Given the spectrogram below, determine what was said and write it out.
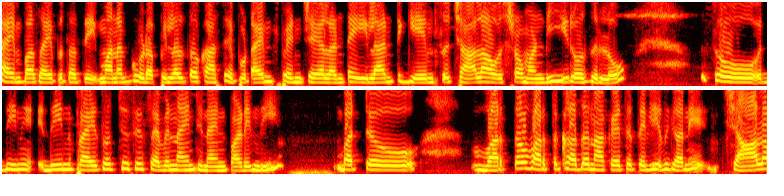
టైం పాస్ అయిపోతుంది. మనకు కూడా పిల్లలతో కాసేపు టైం స్పెండ్ చేయాలంటే ఇలాంటి గేమ్స్ చాలా అవసరం అండి ఈ రోజుల్లో. సో దీని దీని ప్రైస్ వచ్చేసి సెవెన్ నైంటీ నైన్ పడింది. బట్ వర్త్ వర్త్ కాదో నాకైతే తెలియదు కానీ చాలా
